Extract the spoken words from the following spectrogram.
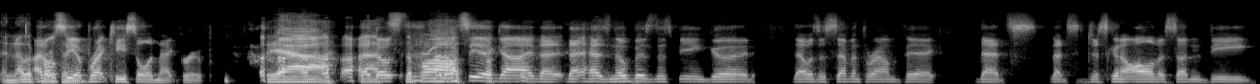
another person, I don't see a Brett Keisel in that group. yeah. I don't. That's the I don't see a guy that that has no business being good. That was a seventh round pick. That's that's just gonna all of a sudden be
